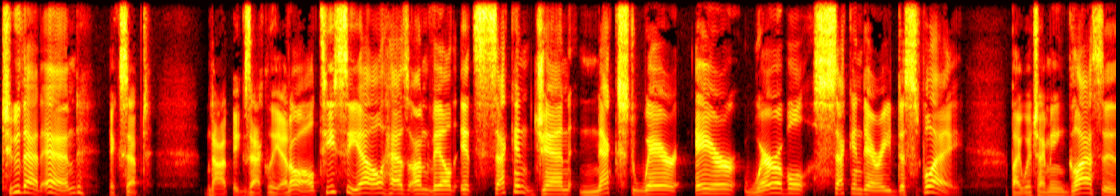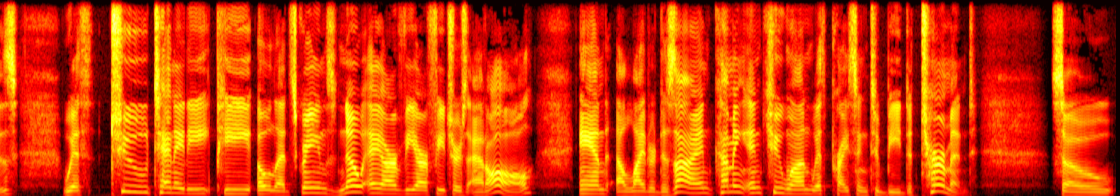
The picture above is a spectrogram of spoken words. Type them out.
To that end, except not exactly at all, TCL has unveiled its second gen NxtWear Air wearable secondary display, by which I mean glasses with two 1080p OLED screens, no AR VR features at all, and a lighter design coming in Q1 with pricing to be determined. So,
